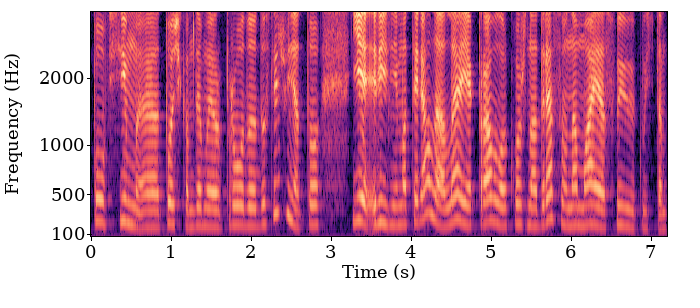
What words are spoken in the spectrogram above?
по всім е, точкам, де ми проводили дослідження, то є різні матеріали, але, як правило, кожна адреса вона має свою якусь там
